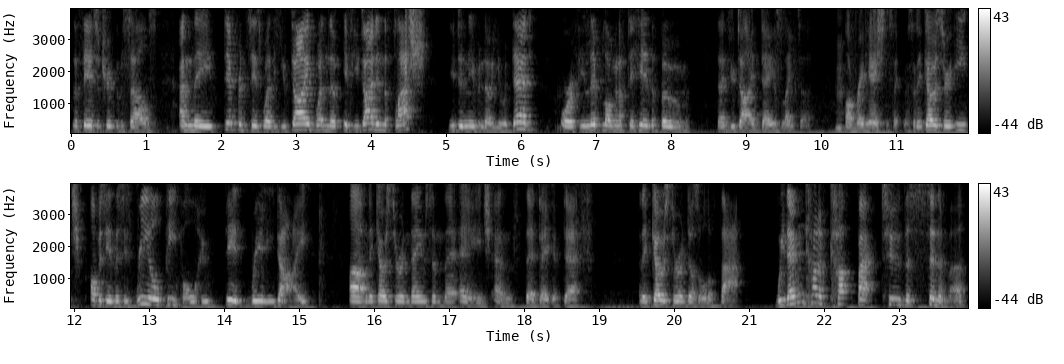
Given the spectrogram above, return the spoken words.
the theatre troupe themselves, and the difference is whether you died when the if you died in the flash, you didn't even know you were dead, or if you lived long enough to hear the boom, then you died days later of radiation sickness. And it goes through each. Obviously, this is real people who did really die, um, and it goes through and names them their age and their date of death, and it goes through and does all of that. We then kind of cut back to the cinema,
